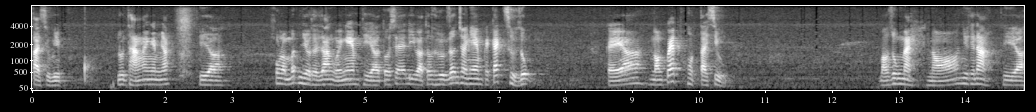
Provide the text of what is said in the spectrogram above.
tài xỉu bịp luôn thắng anh em nhé thì uh, không làm mất nhiều thời gian của anh em thì uh, tôi sẽ đi vào tôi hướng dẫn cho anh em cái cách sử dụng cái uh, nón quét hột tài xỉu. Báo dung này nó như thế nào? Thì uh,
